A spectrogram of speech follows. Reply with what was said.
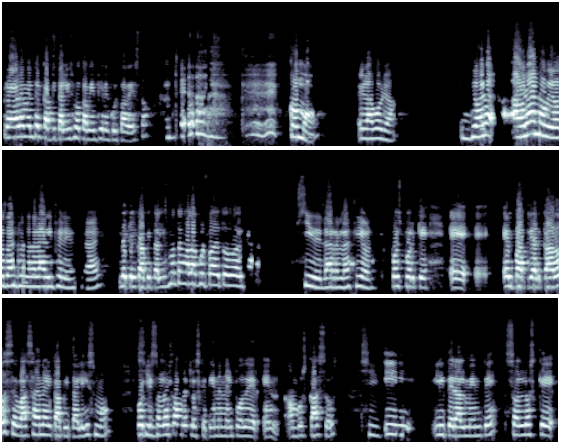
Probablemente el capitalismo también tiene culpa de esto. ¿Cómo? Elabora. Yo ahora, ahora no veo tan clara la diferencia, ¿eh? De que el capitalismo tenga la culpa de todo esto. Sí, de la relación. Pues porque eh, eh, el patriarcado se basa en el capitalismo, porque Sí. son los hombres los que tienen el poder en ambos casos, Sí. y literalmente son los que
